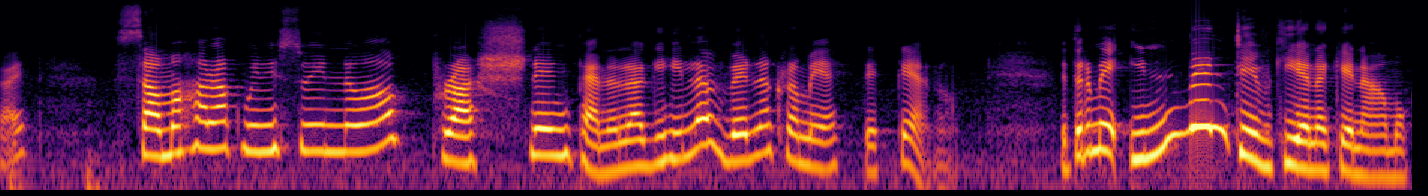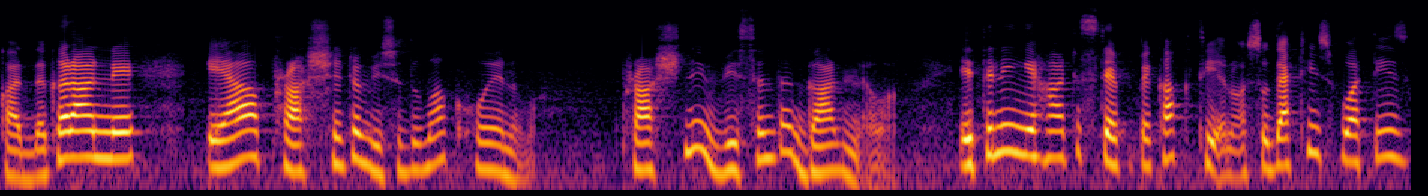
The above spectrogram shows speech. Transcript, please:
Right? සමහරක් මිනිස්සු ඉන්නවා ප්‍රශ්නයෙන් පැනලා ගිහිල්ලා වෙන ක්‍රමයක් එක්ක යනවා. එතර මේ ඉන්වෙන්ටිව් කියන කෙනා මොකක්ද කරන්නේ එයා ප්‍රශ්නයට විසඳුමක් හොයනවා. ප්‍රශ්නය විසඳ ගන්නවා. එතනින් එහාට ස්ටෙප් එකක් තියෙනවා. So that is what is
